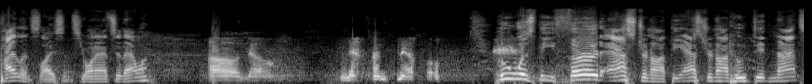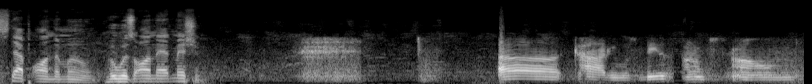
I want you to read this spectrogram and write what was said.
pilot's license? You want to answer that one? Oh no, no, no. Who was the third astronaut? The astronaut who did not step on the moon, who was on that mission? Uh, God, he was Bill Armstrong.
